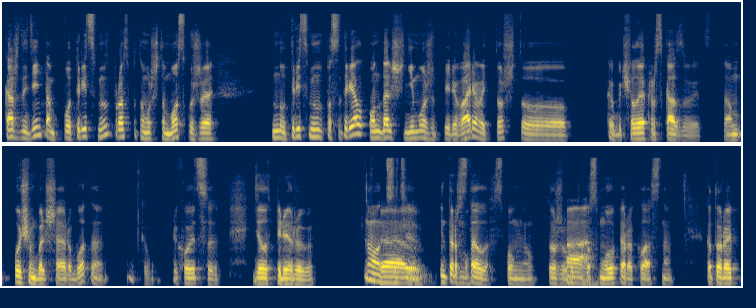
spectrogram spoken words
каждый день там по 30 минут, просто потому что мозг уже ну, 30 минут посмотрел, он дальше не может переваривать то, что как бы человек рассказывает. Там очень большая работа, как бы, приходится делать перерывы. Ну, вот, кстати, Интерстелла вспомнил, тоже а. вот космоопера классная, которая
